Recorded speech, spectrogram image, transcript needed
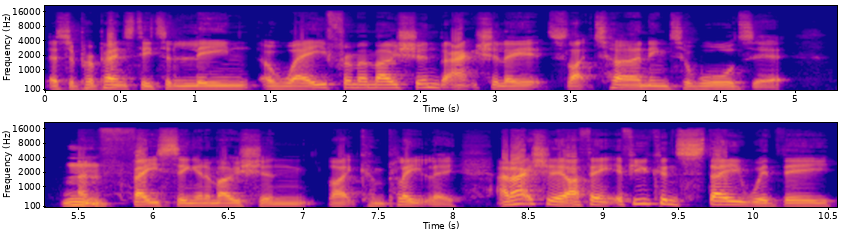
there's a propensity to lean away from emotion, but actually it's like turning towards it mm. and facing an emotion like completely. And actually, I think if you can stay with the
